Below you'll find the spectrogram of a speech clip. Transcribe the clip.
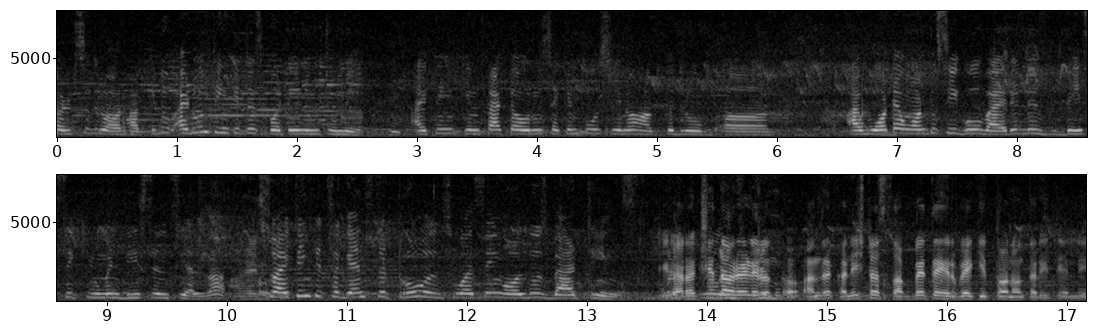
ಕಳಿಸಿದ್ರು ಅವ್ರು ಹಾಕಿದ್ದು. I don't think it is pertaining to me I think in fact ಅವರು ಸೆಕೆಂಡ್ ಪೋಸ್ಟ್ ಏನೋ ಹಾಕಿದ್ರು I, what I want to see go viral is basic human decency ಅಲ್ವಾ so I think it's against the trolls who are saying all those bad things ಈಗ ರಕ್ಷಿತ್ ಅವ್ರು ಹೇಳಿರೋದು ಅಂದ್ರೆ ಕನಿಷ್ಠ ಸಭ್ಯತೆ ಇರಬೇಕಿತ್ತು ಅನ್ನೋಂಥ ರೀತಿಯಲ್ಲಿ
